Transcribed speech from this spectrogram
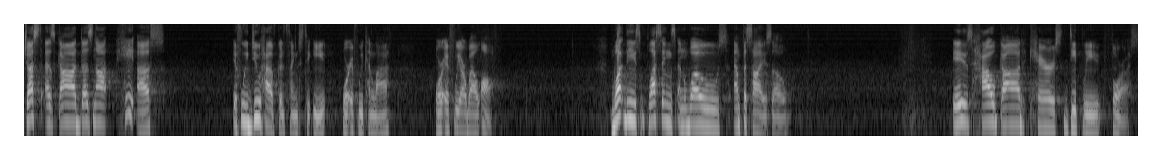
just as God does not hate us if we do have good things to eat, or if we can laugh, or if we are well off. What these blessings and woes emphasize, though, is how God cares deeply for us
